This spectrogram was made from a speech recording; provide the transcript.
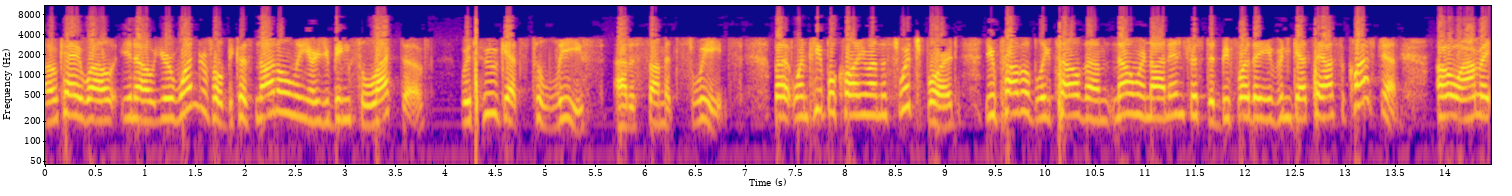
Okay, well, you know, you're wonderful because not only are you being selective with who gets to lease out of Summit Suites, but when people call you on the switchboard, you probably tell them, no, we're not interested before they even get to ask a question. Oh, I'm a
